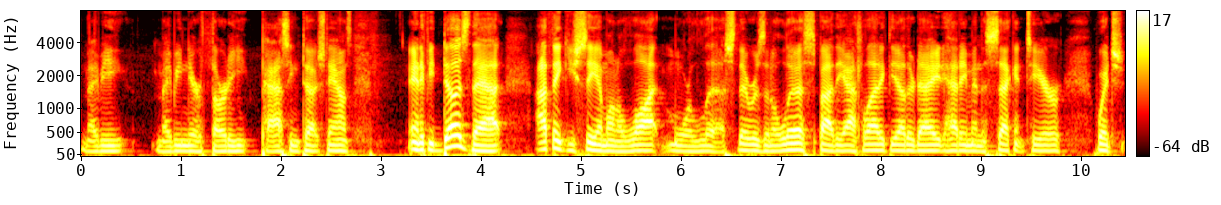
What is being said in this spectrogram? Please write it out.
maybe maybe near 30 passing touchdowns. And if he does that, I think you see him on a lot more lists. There was an, a list by the Athletic the other day. It had him in the second tier, which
